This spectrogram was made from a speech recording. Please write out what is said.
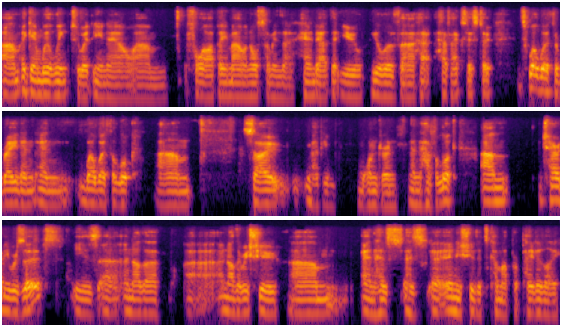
Um, again, we'll link to it in our um, follow-up email and also in the handout that you you'll have uh, ha have access to. It's well worth a read and, and well worth a look. Um, so maybe wander and, and have a look. Um, charity reserves is uh, another uh, another issue um, and has has uh, an issue that's come up repeatedly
